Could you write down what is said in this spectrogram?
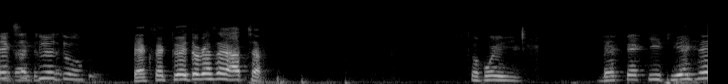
ব্যাগ সেট তুই তো। ব্যাগ স্যাগ তুই তো গেছে আচ্ছা। তো কই ব্যাগ ট্যাগ কি তুই আইছে?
